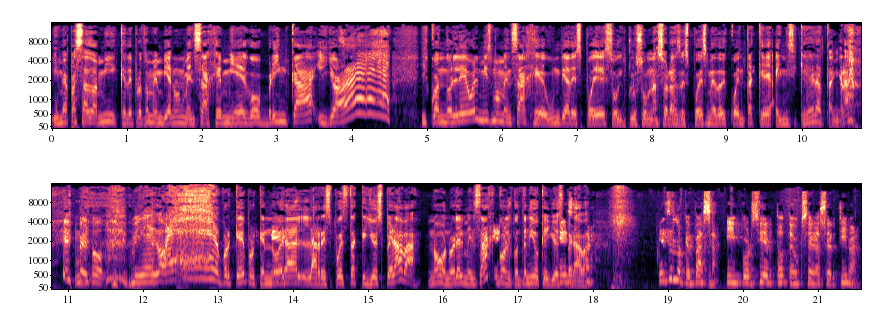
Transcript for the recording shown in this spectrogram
y me ha pasado a mí, que de pronto me envían un mensaje, mi ego brinca y yo, ¡ah! Y cuando leo el mismo mensaje un día después o incluso unas horas después, me doy cuenta que, ay, ni siquiera era tan grave, pero mi ego, ¡eh! ¿Por qué? Porque no era la respuesta que yo esperaba, no, no era el mensaje con el contenido que yo esperaba. Eso es lo que pasa. Y por cierto, tengo que ser asertiva.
